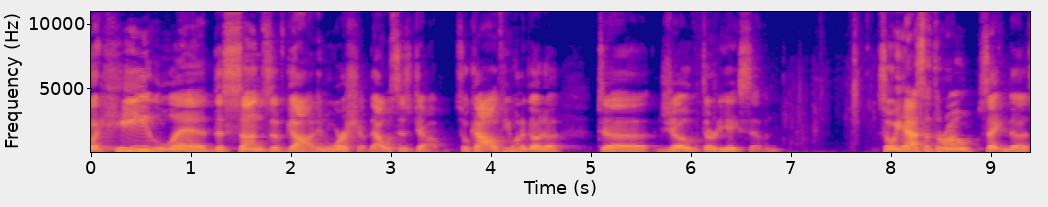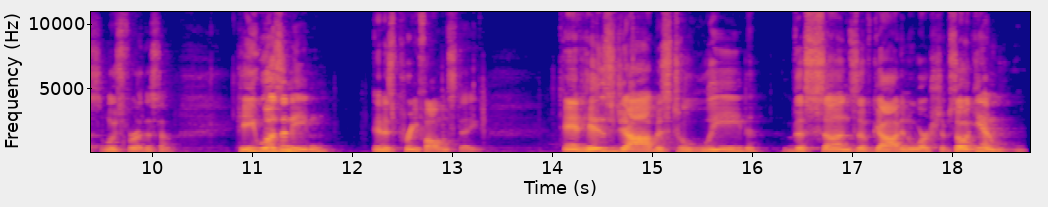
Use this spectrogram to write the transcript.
But he led the sons of God in worship. That was his job. So, Kyle, if you want to go to, to Job 38 7. So he has the throne, Satan does, Lucifer at this time. He was in Eden in his pre fallen state. And his job is to lead the sons of God in worship. So, again,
